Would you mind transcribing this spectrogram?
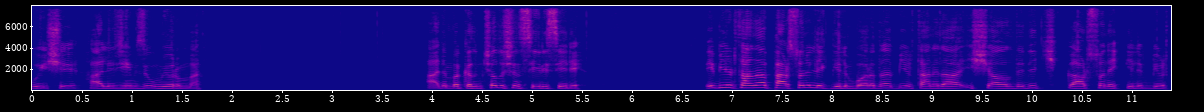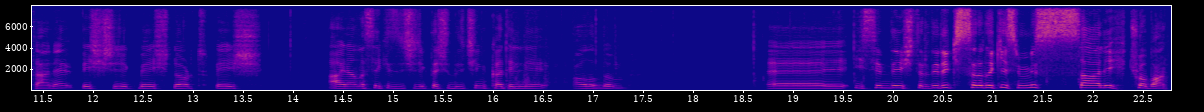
bu işi halledeceğimizi umuyorum ben. Hadi bakalım çalışın seri seri. Ve bir tane daha personel ekleyelim bu arada. Bir tane daha işe al dedik. Garson ekleyelim bir tane. 5 içecek 5, 4, 5. Aynı anda 8 içecek taşıdığı için Katelin'i alalım. Ee, isim değiştir dedik. Sıradaki ismimiz Salih Çoban.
